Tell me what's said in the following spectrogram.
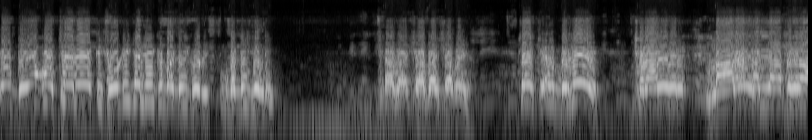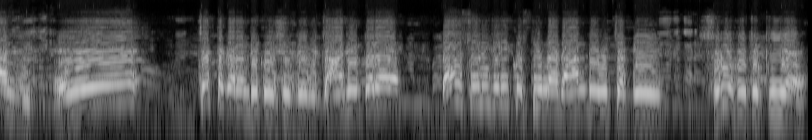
ਇਹ ਦੋ ਕੁਸ਼ਤੀਆਂ ਨੇ, ਇੱਕ ਛੋਟੀ ਚੰਡੀ ਇੱਕ ਵੱਡੀ ਕੁੜੀ ਵੱਡੀ ਚੰਡੀ ਸ਼ਾਬਾਸ਼ ਸ਼ਾਬਾਸ਼ ਸ਼ਾਬਾਸ਼। ਚੱਲ ਚੱਲ ਬਲੇ ਛੜਾਵੇ ਫਿਰ। ਮਾਰੋ ਅੱਲਾ ਪਹਿਲਵਾਨ ਜੀ। ਇਹ ਚਿੱਤ ਕਰਨ ਦੀ ਕੋਸ਼ਿਸ਼ ਦੇ ਵਿੱਚ। ਹਾਂ ਜੀ ਉੱਧਰ, ਬਹੁਤ ਸੋਹਣੀ ਜਿਹੜੀ ਕੁਸ਼ਤੀ ਮੈਦਾਨ ਦੇ ਵਿੱਚ ਅੱਗੇ ਸ਼ੁਰੂ ਹੋ ਚੁੱਕੀ ਹੈ।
